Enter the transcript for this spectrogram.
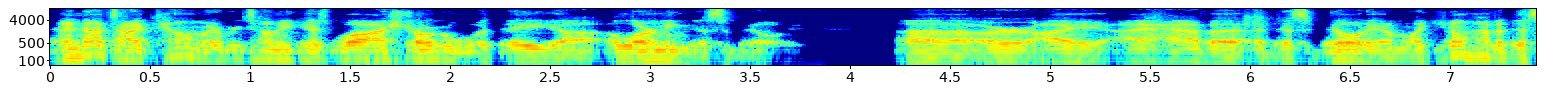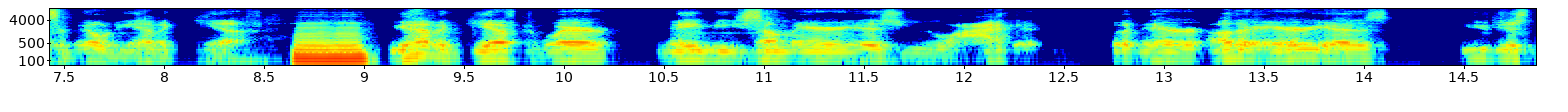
And that's how I tell him every time he goes, Well, I struggle with a, uh, a learning disability. uh, or I I have a, a disability. I'm like, you don't have a disability, you have a gift. hmm You have a gift where maybe some areas you lack it, but there are other areas you just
